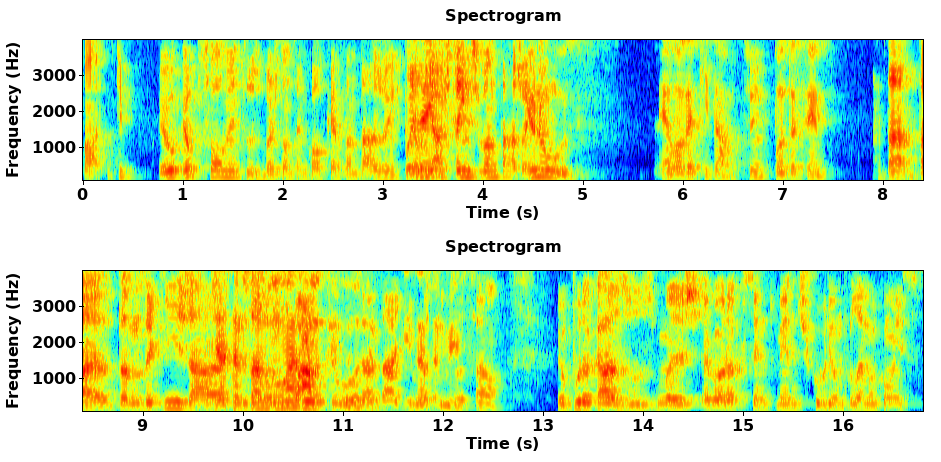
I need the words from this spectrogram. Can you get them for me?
Pá, tipo, eu, eu pessoalmente uso, mas não tem qualquer vantagem. Pois e, é aliás, isso. tem desvantagens. Eu não uso. É logo aqui, tal. Sim. Ponto acento. Tá, tá, estamos aqui já, Já a estamos começar um um lado e debate. outro do outro. Já está aqui Exatamente. uma situação. Eu por acaso uso, mas agora recentemente descobri um problema com isso.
